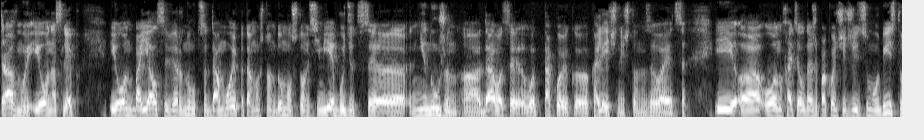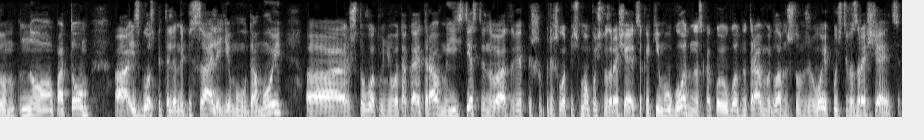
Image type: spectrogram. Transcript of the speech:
травму, и он ослеп. и он боялся вернуться домой, потому что он думал, что он семье будет э, не нужен, э, да, вот, э, вот такой колечный, что называется. И он хотел даже покончить жизнь самоубийством, но потом а, из госпиталя написали ему домой, а, что вот у него такая травма, и, естественно, в ответ пришло письмо, пусть возвращается каким угодно, с какой угодно травмой, главное, что он живой, пусть возвращается.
